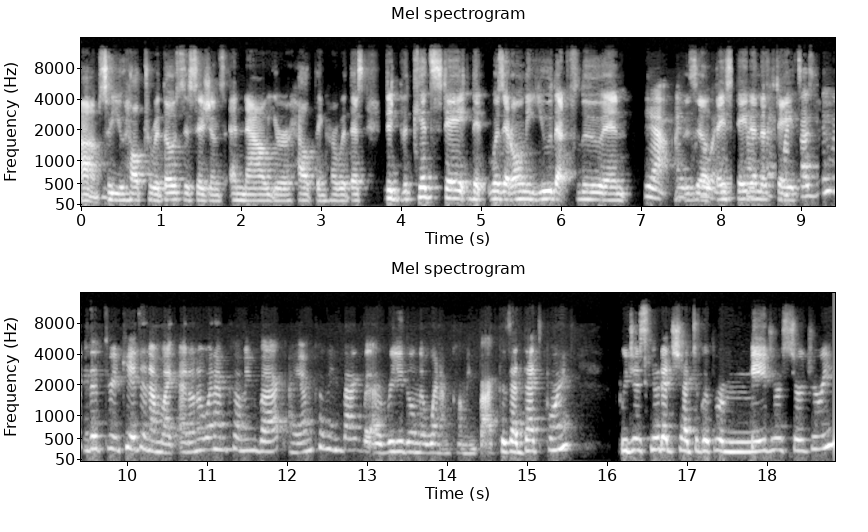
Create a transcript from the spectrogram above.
Um, so you helped her with those decisions, and now you're helping her with this. Did the kids stay? That was it only you that flew in? Yeah, I Brazil? Uh, they stayed I, in the I, states. My husband with the three kids, and I'm like, I don't know when I'm coming back. I am coming back, but I really don't know when I'm coming back because at that point, we just knew that she had to go through a major surgery,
